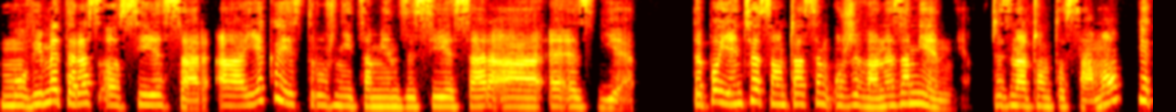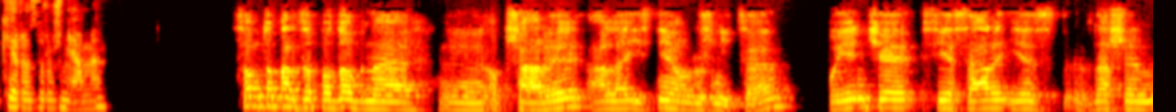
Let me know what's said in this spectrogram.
Mówimy teraz o CSR, a jaka jest różnica między CSR a ESG? Te pojęcia są czasem używane zamiennie. Czy znaczą to samo? Jak je rozróżniamy? Są to bardzo podobne y, obszary, ale istnieją różnice. Pojęcie CSR jest w naszym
